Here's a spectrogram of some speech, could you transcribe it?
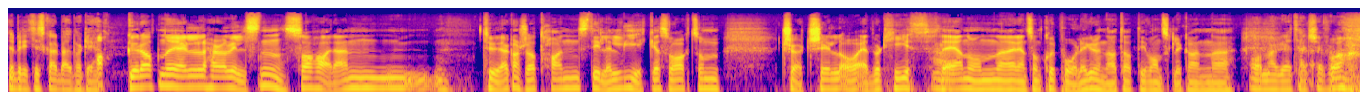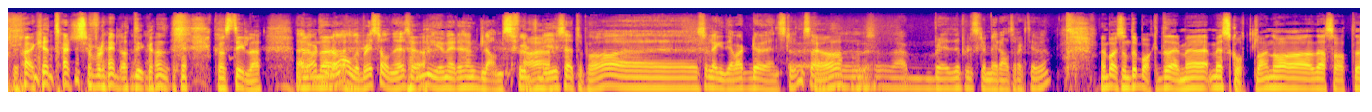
det britiske arbeiderpartiet. Akkurat når det gjelder Harold Wilson, så har jeg en Tror jeg kanskje at han stiller like svakt som Churchill og Edward Heath. Det er noen eh, rent sånn korporlige grunner til at de vanskelig kan eh, Og Margaret Thatcher. For. Og Margaret Thatcher for det hele at de kan, kan stille. Det er rart Men, hvordan eh, alle blir stående i et sånn mye mer sånn glansfullt Ja, ja. lys etterpå, så lenge de har vært døde en stund. Så, Ja. så ble de plutselig mer attraktive. Men bare sånn tilbake til det der med, med Skottland, og det jeg sa at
